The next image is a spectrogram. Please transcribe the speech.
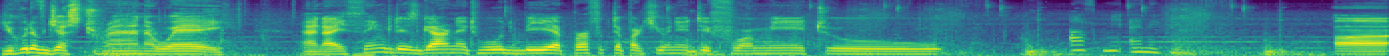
You could have just ran away. And I think this garnet would be a perfect opportunity for me to Ask me anything. uh,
